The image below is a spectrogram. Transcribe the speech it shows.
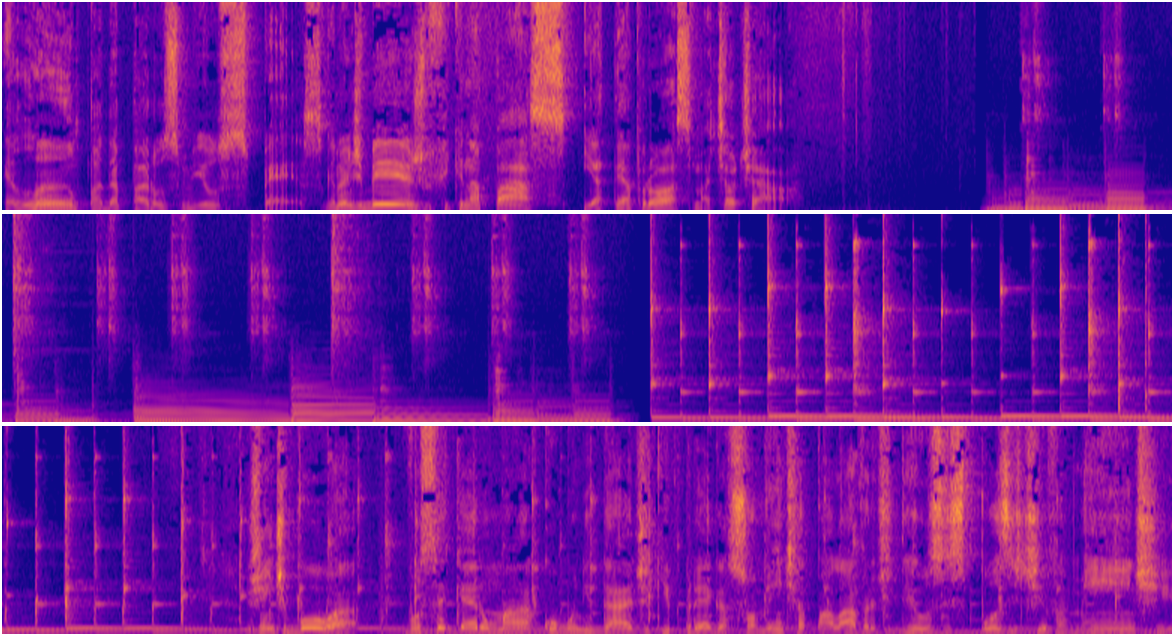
é lâmpada para os meus pés. Grande beijo, fique na paz e até a próxima. Tchau, tchau. Gente boa, Você quer uma comunidade que prega somente a palavra de Deus expositivamente,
